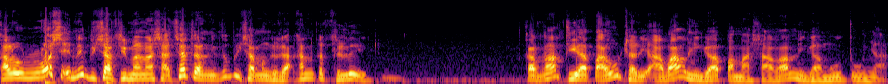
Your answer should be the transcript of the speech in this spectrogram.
kalau lulus ini bisa di mana saja dan itu bisa menggerakkan kedelai. Karena dia tahu dari awal hingga pemasaran hingga mutunya.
